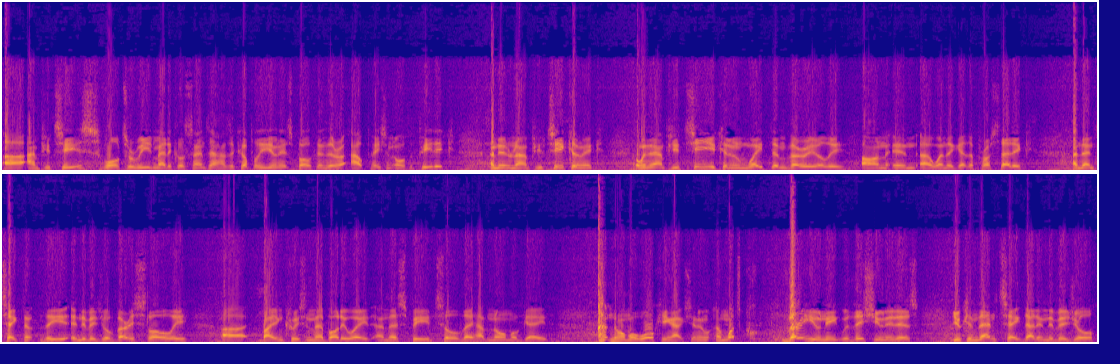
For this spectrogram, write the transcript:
uh, amputees. Walter Reed Medical Center has a couple of units both in their outpatient orthopedic and in an amputee clinic. And with an amputee you can weight them very early on in, uh, when they get the prosthetic and then take the, the individual very slowly uh, by increasing their body weight and their speed till they have normal gait, normal walking action. And what's very unique with this unit is you can then take that individual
